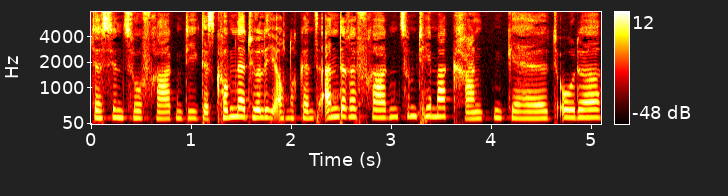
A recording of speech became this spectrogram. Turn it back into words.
Das sind so Fragen, die, das kommen natürlich auch noch ganz andere Fragen zum Thema Krankengeld oder,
